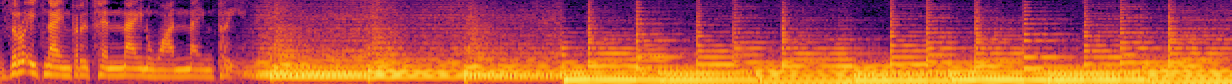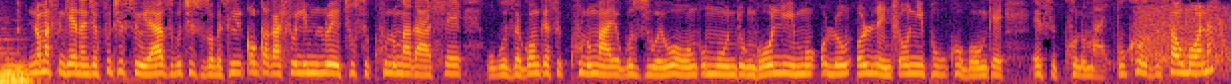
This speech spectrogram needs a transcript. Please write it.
0893109193 noma singena nje futhi siyazi ukuthi sizobe siliqoqa kahle ulimi lwethu sikhuluma kahle ukuze konke sikukhulumayo kuziwe wonke umuntu ngolimi olunenhlonipho kukho konke esikukhulumayo ukhozi sawubona?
